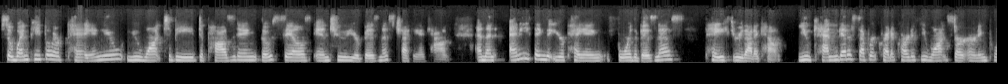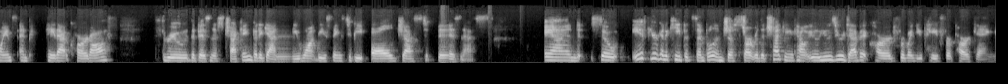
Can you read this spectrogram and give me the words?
So when people are paying you, you want to be depositing those sales into your business checking account. And then anything that you're paying for the business, pay through that account. You can get a separate credit card if you want, start earning points and pay that card off through the business checking. But again, you want these things to be all just business. And so, if you're going to keep it simple and just start with a checking account, you'll use your debit card for when you pay for parking,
